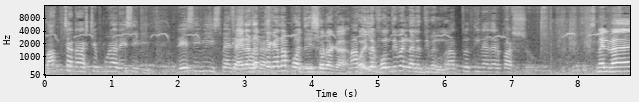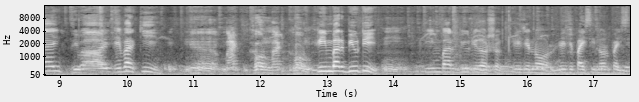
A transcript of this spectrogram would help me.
বাচ্চাটা আসছে পুরা রেসিপি রেসিপি স্প্যানিশ চার হাজার পটার টাকা না পঁয়ত্রিশশো টাকা? মাত্র- হইলে ফোন দিবেন নাহলে দিবেন না। মাত্র তিন হাজার পাঁচশো। ইসমাইল ভাই জি ভাই। এবার কি? মাখন মাখন। ক্রিমবার বিউটি হুম। ক্রিমবার বিউটি দর্শক এই যে নর এই যে পাইছি নর পাইছি।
